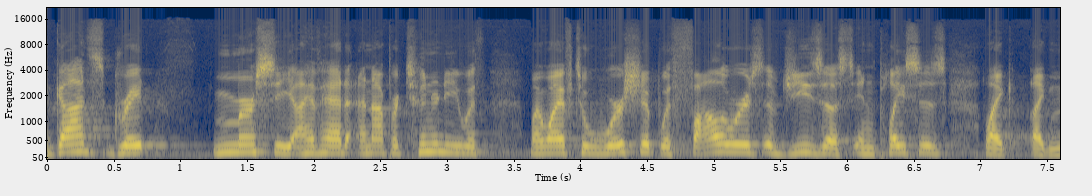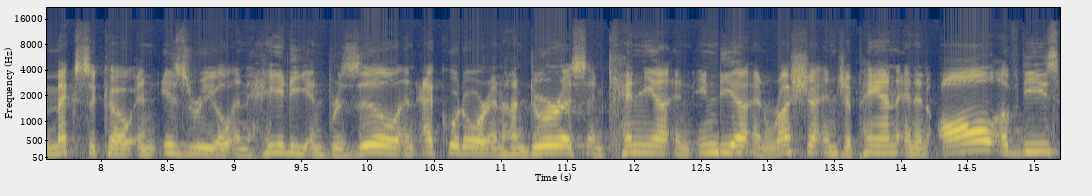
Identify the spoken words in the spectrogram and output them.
God's great mercy, I have had an opportunity with my wife to worship with followers of Jesus in places like, like Mexico and Israel and Haiti and Brazil and Ecuador and Honduras and Kenya and India and Russia and Japan. And in all of these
